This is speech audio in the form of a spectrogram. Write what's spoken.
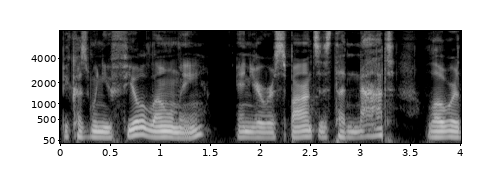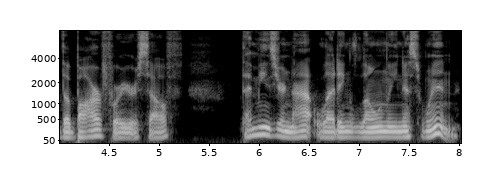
Because when you feel lonely and your response is to not lower the bar for yourself, that means you're not letting loneliness win.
